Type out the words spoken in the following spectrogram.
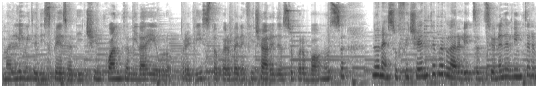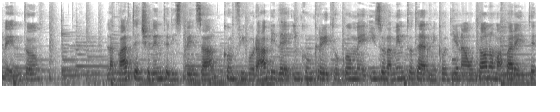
ma il limite di spesa di 50.000 euro previsto per beneficiare del superbonus non è sufficiente per la realizzazione dell'intervento. La parte eccedente di spesa, configurabile in concreto come isolamento termico di un'autonoma parete,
